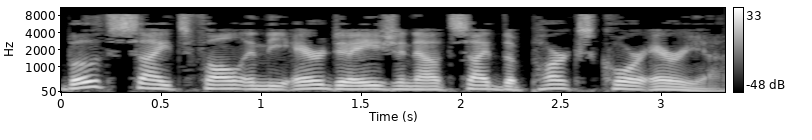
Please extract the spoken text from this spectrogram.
Both sites fall in the Aire d'adhésion outside the park's core area,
